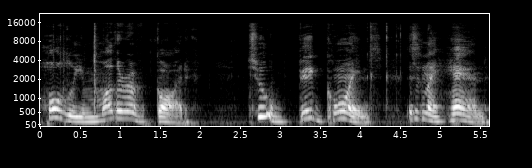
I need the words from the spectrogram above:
holy mother of God. Two big coins. This is my hand.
